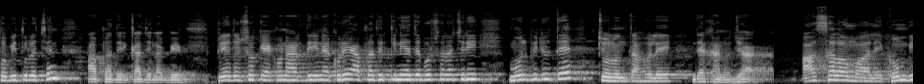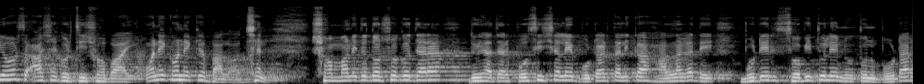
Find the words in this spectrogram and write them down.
ছবি তুলেছেন, আপনাদের কাজে লাগবে। প্রিয় দর্শক, এখন আর দেরি না করে আপনাদেরকে নিয়ে যাব সরাসরি মূল ভিডিওতে। চলুন তাহলে দেখানো যাক। আসসালামু আলাইকুম ভিউয়ার্স, আশা করছি সবাই অনেক অনেক ভালো আছেন। সম্মানিত দর্শক যারা দুই হাজার পঁচিশ সালে ভোটার তালিকা হালনাগাদে ভোটের ছবি তুলে নতুন ভোটার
